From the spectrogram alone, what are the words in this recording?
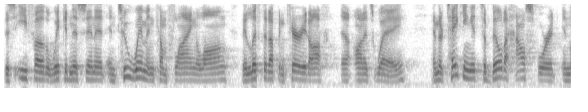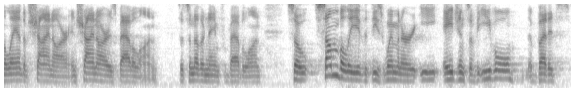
this ephah, the wickedness in it, and two women come flying along. They lift it up and carry it off uh, on its way, and they're taking it to build a house for it in the land of Shinar, and Shinar is Babylon. So it's another name for Babylon. So some believe that these women are e- agents of evil, but it's,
